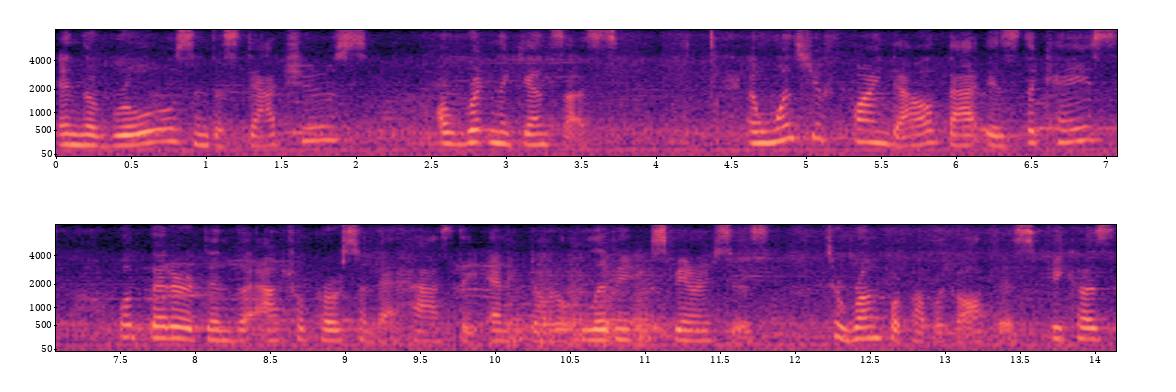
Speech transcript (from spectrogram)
and the rules and the statutes are written against us. And once you find out that is the case, what better than the actual person that has the anecdotal living experiences to run for public office because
